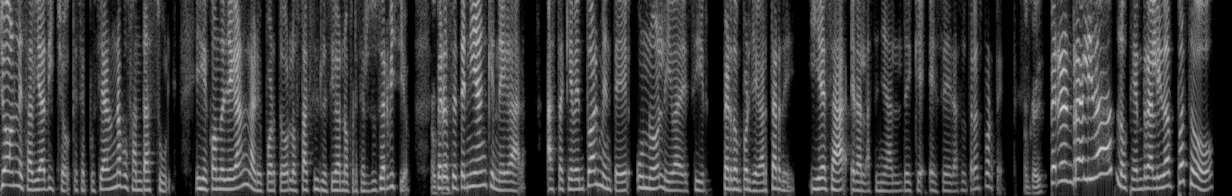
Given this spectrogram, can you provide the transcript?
John les había dicho que se pusieran una bufanda azul y que cuando llegaran al aeropuerto los taxis les iban a ofrecer su servicio, pero se tenían que negar hasta que eventualmente uno le iba a decir, perdón por llegar tarde, y esa era la señal de que ese era su transporte. Pero en realidad, lo que en realidad pasó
